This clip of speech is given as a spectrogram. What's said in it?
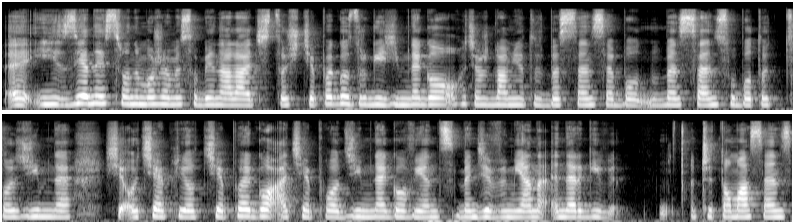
E, i z jednej strony możemy sobie nalać coś ciepłego, z drugiej zimnego, chociaż dla mnie to jest bez sensu, bo, bez sensu, bo to co zimne się ociepli od ciepłego, a ciepło od zimnego, więc będzie wymiana energii, czy to ma sens?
